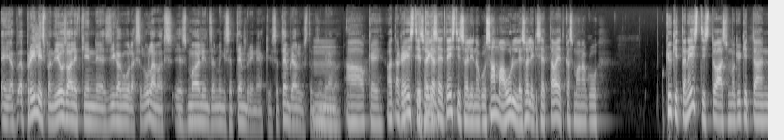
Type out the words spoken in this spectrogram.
ei, aprillis pandi jõusaalid kinni ja siis iga kuu läks seal hullemaks ja siis ma olin seal mingi septembrini äkki, septembri alguses tõmbasin mm. minema. aa, okei okay., aga Eestis et oli tegelikult- see, et Eestis oli nagu sama hull ja siis oligi see, et davai, et kas ma nagu kükitan Eestis toas või ma kükitan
